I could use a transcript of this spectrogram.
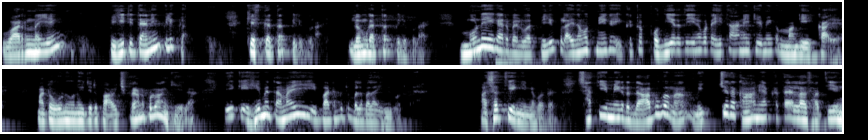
වර්ණයෙන් පිහිටි තැනින් පිළිකුලයි. කෙස් ගත්තත් පිළිකුලයි. ලොම් ගත්තත් පිළිකුලයි. මොන එකකට බැලුවත් පිළිකුලයි. නමුත් මේක එකට පොදියට තියෙනකොට හිතාන හිටියේ මේක මගේ කය. මට ඕන ඕන විදිහට පාවිච්චි කරන්න පුළුවන් කියලා. ඒක එහෙම තමයි වටපිට බල බල ඉන්නකොට. අසතියෙන් ඉන්නකොට. සතියෙන් මේකට දාපු ගමන් මෙච්චර කාමයක් අතහැරලා සතියෙන්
